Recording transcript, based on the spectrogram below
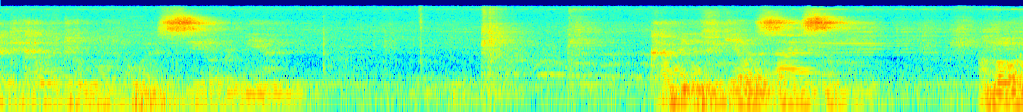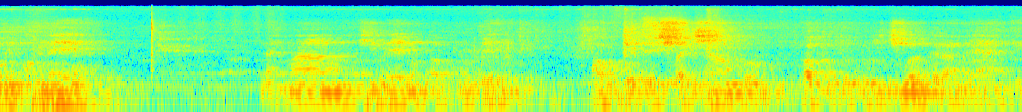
Katika watu ambao kuwa zero duniani, kama inafikia wazazi ambao wamekulea na mama akiwemo pakube kwa kubebeshwa jambo kwa kutokulijua gharama yake,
